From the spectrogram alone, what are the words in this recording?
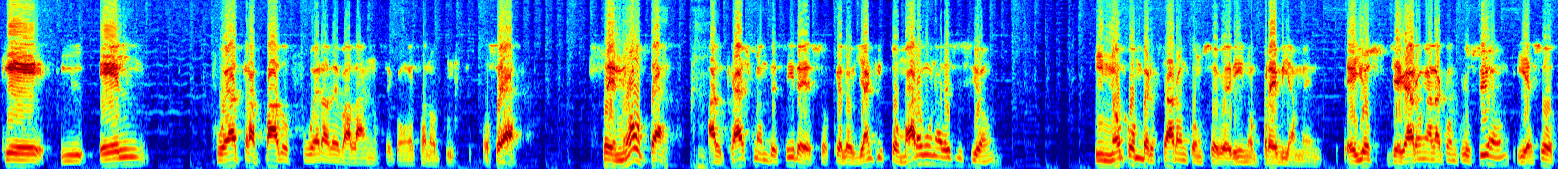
que él fue atrapado fuera de balance con esa noticia. O sea, se nota al Cashman decir eso, que los Yankees tomaron una decisión y no conversaron con Severino previamente. Ellos llegaron a la conclusión, y eso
